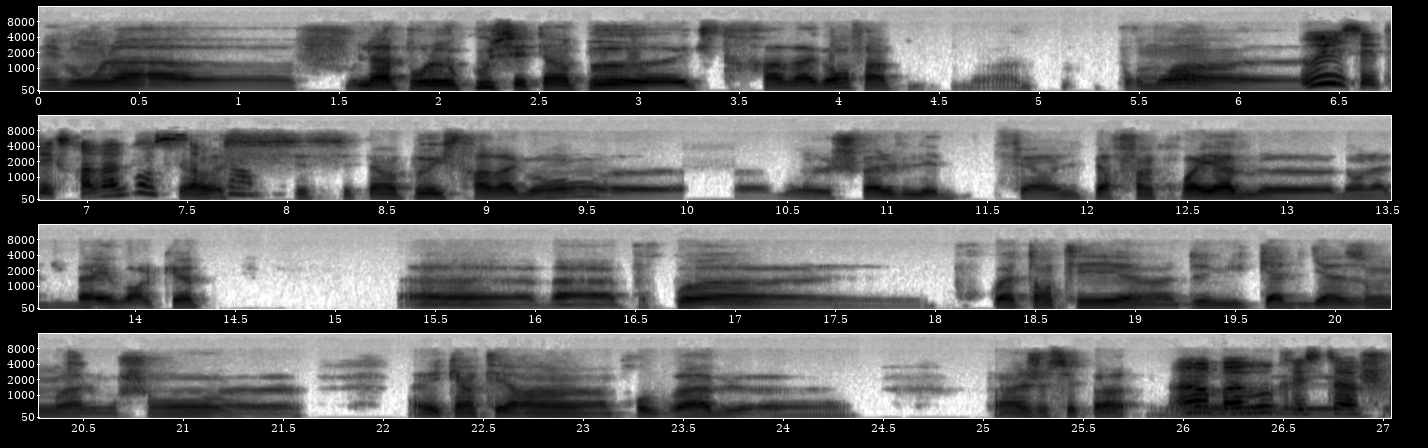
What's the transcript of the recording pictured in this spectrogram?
Mais bon, là, euh, là, pour le coup, c'était un peu euh, extravagant. Enfin, pour moi, hein, euh, Oui, c'était extravagant, c'est c'était un, peu extravagant. Euh, bon, le cheval venait de faire une perf incroyable dans la Dubai World Cup. Euh, bah, pourquoi, pourquoi tenter un 2004 gazon à Longchamp avec un terrain improbable? Enfin, je sais pas. Ah, pas vous, je, Christophe.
